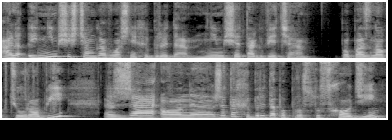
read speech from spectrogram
Ale nim się ściąga właśnie hybrydę. Nim się tak wiecie, po paznokciu robi, że on, że ta hybryda po prostu schodzi.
